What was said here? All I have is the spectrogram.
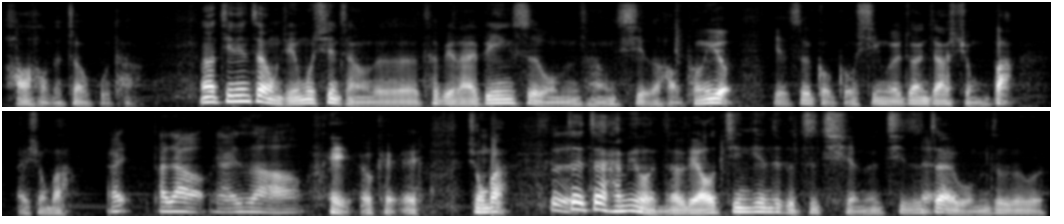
好好的照顾它。那今天在我们节目现场的特别来宾，是我们长期的好朋友，也是狗狗行为专家熊爸。哎，熊爸。哎，大家好，杨医师好。嘿、hey,，OK，哎，熊爸，是在在还没有聊今天这个之前呢，其实，在我们这个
